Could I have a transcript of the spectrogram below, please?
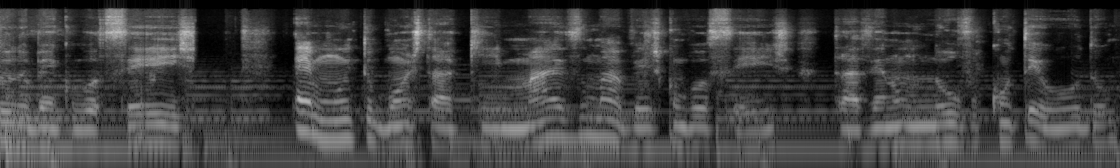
tudo bem com vocês? É muito bom estar aqui mais uma vez com vocês, trazendo um novo conteúdo,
